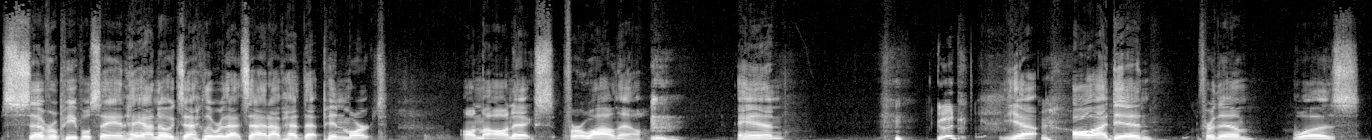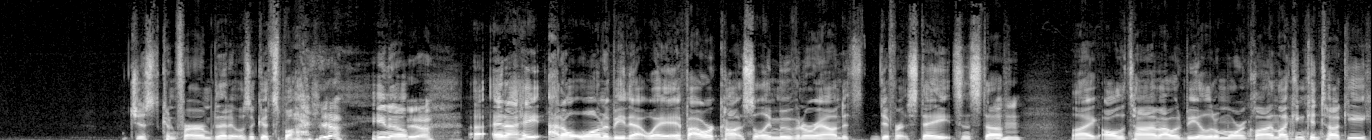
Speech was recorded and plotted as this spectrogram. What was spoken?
several people saying, "Hey, I know exactly where that's at. I've had that pin marked on my onX for a while now," and Good. yeah, all I did for them was just confirmed that it was a good spot. Yeah. you know. Yeah. Uh, and I hate. I don't want to be that way. If I were constantly moving around to different states and stuff, Mm-hmm. like all the time, I would be a little more inclined. Like in Kentucky,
